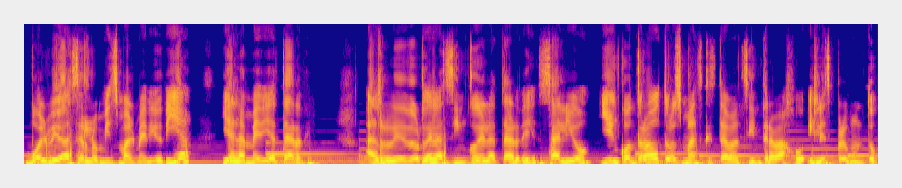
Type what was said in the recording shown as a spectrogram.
Volvió a hacer lo mismo al mediodía y a la media tarde. Alrededor de las 5 de la tarde salió y encontró a otros más que estaban sin trabajo y les preguntó,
